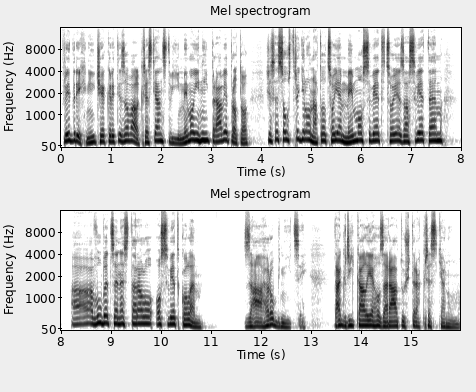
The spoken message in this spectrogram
Friedrich Nietzsche kritizoval křesťanství mimo jiný právě proto, že se soustředilo na to, co je mimo svět, co je za světem a vůbec se nestaralo o svět kolem. Záhrobníci. Tak říkal jeho zarátuštra křesťanům.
